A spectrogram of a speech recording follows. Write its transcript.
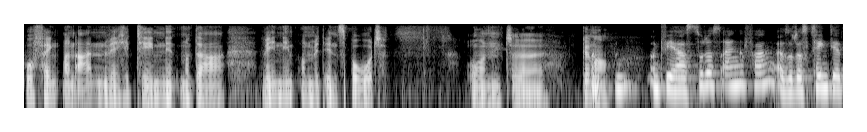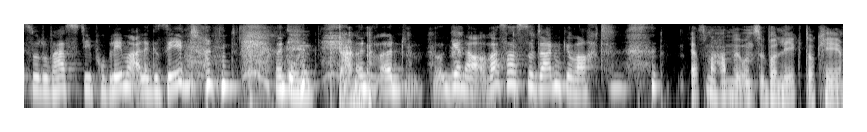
wo fängt man an, welche Themen nimmt man da, wen nimmt man mit ins Boot. Und äh, Genau. Und, und, wie hast du das angefangen? Also das klingt jetzt so, du hast die Probleme alle gesehen und, und, und, dann. und, und genau, was hast du dann gemacht? Erstmal haben wir uns überlegt, okay,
